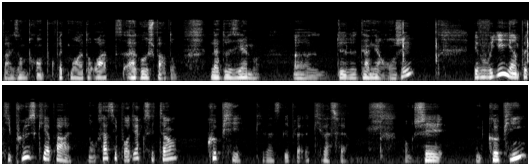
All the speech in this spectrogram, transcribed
par exemple, complètement à droite, à gauche, pardon, la deuxième euh, de la dernière rangée. Et vous voyez, il y a un petit plus qui apparaît. Donc ça, c'est pour dire que c'est un copier qui va se, qui va se faire. Donc j'ai une copie,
